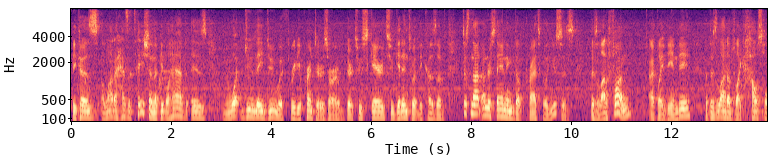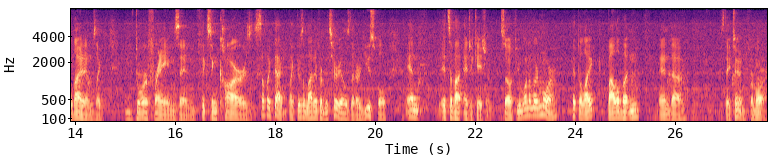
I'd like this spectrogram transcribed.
because a lot of hesitation that people have is what do they do with 3d printers or they're too scared to get into it because of just not understanding the practical uses there's a lot of fun i play d&d but there's a lot of like household items like door frames and fixing cars, stuff like that. Like there's a lot of different materials that are useful and it's about education. So if you want to learn more, hit the like, follow button, and uh, stay tuned for more.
